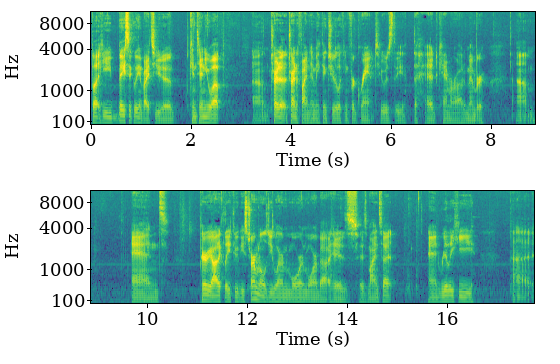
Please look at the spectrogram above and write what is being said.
but he basically invites you to continue up. Um, try to trying to find him. He thinks you're looking for Grant, who is the the head Camerata member. Um, and periodically through these terminals, you learn more and more about his his mindset. And really, he uh,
